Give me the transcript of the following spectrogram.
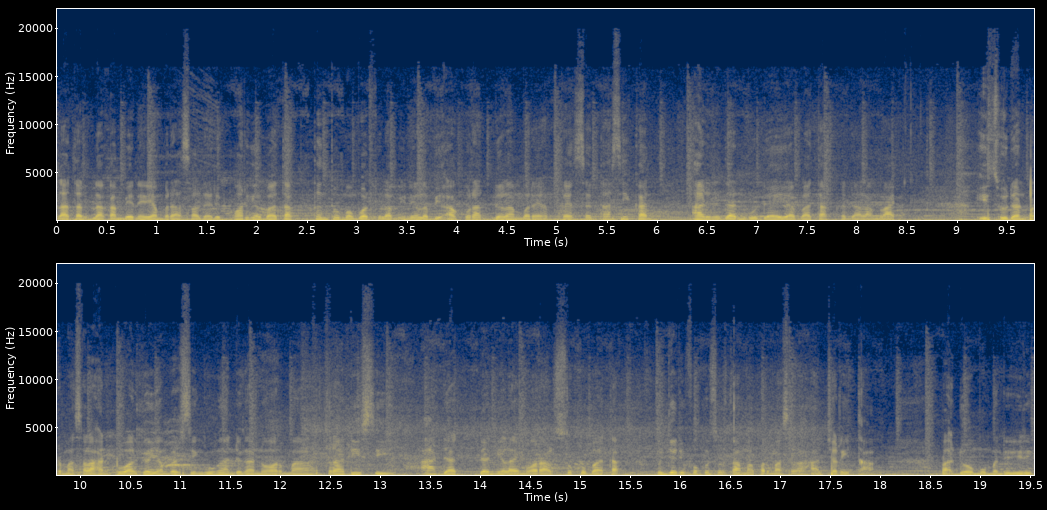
Latar belakang Bene yang berasal dari keluarga Batak tentu membuat film ini lebih akurat dalam merepresentasikan adat dan budaya Batak ke dalam layar. Isu dan permasalahan keluarga yang bersinggungan dengan norma, tradisi, adat, dan nilai moral suku Batak menjadi fokus utama permasalahan cerita. Pak Domu mendidik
